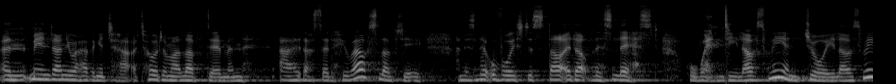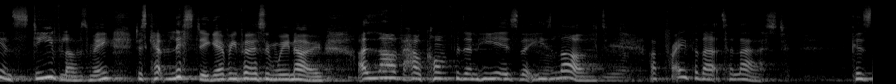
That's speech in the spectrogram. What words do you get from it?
and me and Daniel were having a chat. I told him I loved him, and I, I said, Who else loves you? And his little voice just started up this list. Well, Wendy loves me, and Joy loves me, and Steve loves me. Just kept listing every person we know. I love how confident he is that he's loved. I pray for that to last. Because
